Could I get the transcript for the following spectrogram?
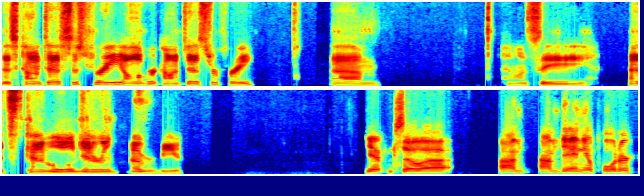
this contest is free. All of our contests are free. Um, and let's see, that's kind of a little general overview. Yep. So uh, I'm I'm Daniel Porter.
